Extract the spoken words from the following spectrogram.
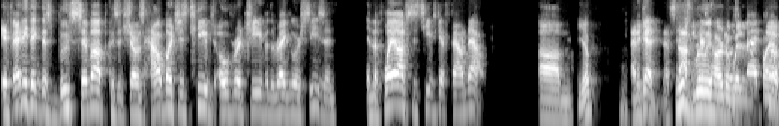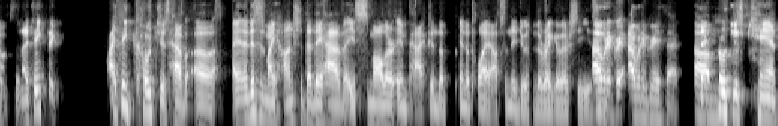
if anything, this boosts him up because it shows how much his teams overachieve in the regular season in the playoffs, his teams get found out. Um, yep. And again, that's not really hard to win in the playoffs. Coach. And I think that I think coaches have a, and this is my hunch that they have a smaller impact in the in the playoffs than they do in the regular season. I would agree. I would agree with that. Um, that coaches can't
